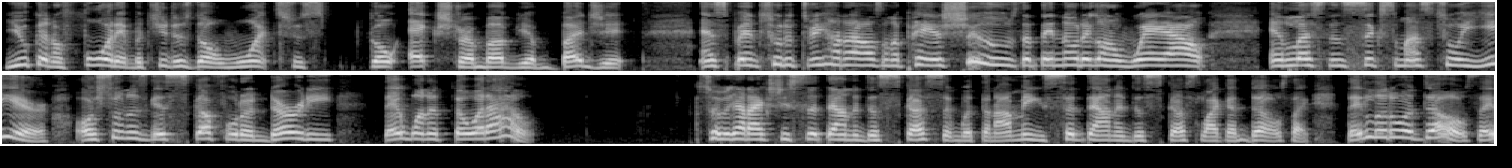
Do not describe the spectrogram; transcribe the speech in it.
you can afford it, but you just don't want to go extra above your budget and spend two to three hundred dollars on a pair of shoes that they know they're gonna wear out in less than six months to a year, or as soon as get scuffled or dirty, they want to throw it out. So we got to actually sit down and discuss it with them. I mean, sit down and discuss like adults. Like they little adults. They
